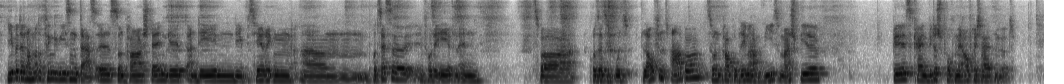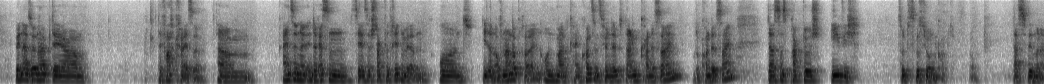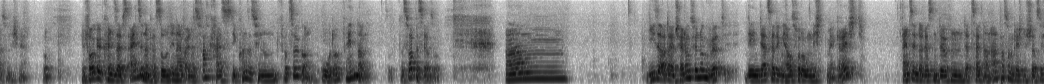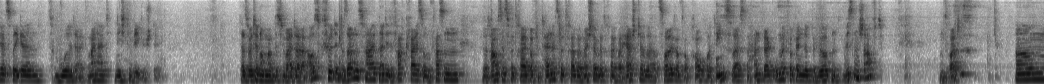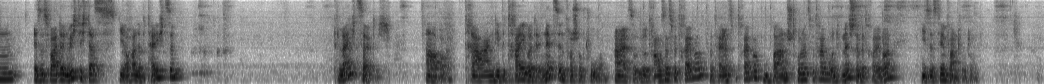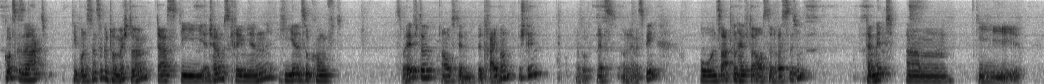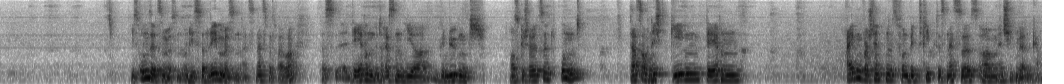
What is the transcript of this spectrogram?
Hier wird dann nochmal darauf hingewiesen, dass es so ein paar Stellen gibt, an denen die bisherigen ähm, Prozesse in VDE, FNN zwar grundsätzlich gut laufen, aber so ein paar Probleme haben, wie zum Beispiel, bis kein Widerspruch mehr aufrechterhalten wird. Wenn also innerhalb der, der Fachkreise ähm, einzelne Interessen sehr, sehr stark vertreten werden und die dann aufeinanderprallen und man keinen Konsens findet, dann kann es sein, oder konnte es sein, dass es praktisch ewig zu Diskussionen kommt. Das will man also nicht mehr. So. In Folge können selbst einzelne Personen innerhalb eines Fachkreises die Konsensfindung verzögern oder verhindern. Das war bisher so. Ähm, diese Art der Entscheidungsfindung wird den derzeitigen Herausforderungen nicht mehr gerecht. Einzelinteressen dürfen der zeitnahen Anpassung technischer Sicherheitsregeln zum Wohle der Allgemeinheit nicht im Wege stehen. Das wird ja noch mal ein bisschen weiter ausgeführt. Interessant ist halt, ne, diese Fachkreise umfassen Übertragungsnetzbetreiber, Verteilnetzbetreiber, Messstellenbetreiber, Hersteller, Erzeuger, Verbraucher, Dienstleister, Handwerk, Umweltverbände, Behörden, Wissenschaft und so weiter. Ähm, es ist weiterhin wichtig, dass die auch alle beteiligt sind. Gleichzeitig aber tragen die Betreiber der Netzinfrastruktur, also Übertragungsnetzbetreiber, Verteilnetzbetreiber, Bahnstromnetzbetreiber und Messstellenbetreiber, die Systemverantwortung. Kurz gesagt, die Bundesnetzagentur möchte, dass die Entscheidungsgremien hier in Zukunft zur Hälfte aus den Betreibern bestehen, also Netz und MSB, und zur anderen Hälfte aus den restlichen, damit ähm, die, die es umsetzen müssen und die es dann leben müssen als Netzbetreiber, dass deren Interessen hier genügend ausgestellt sind und das auch nicht gegen deren Eigenverständnis von Betrieb des Netzes ähm, entschieden werden kann.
